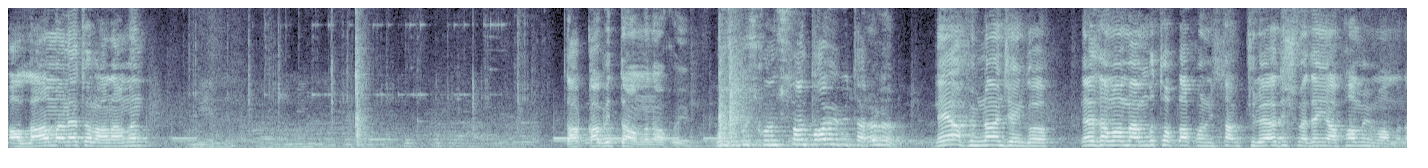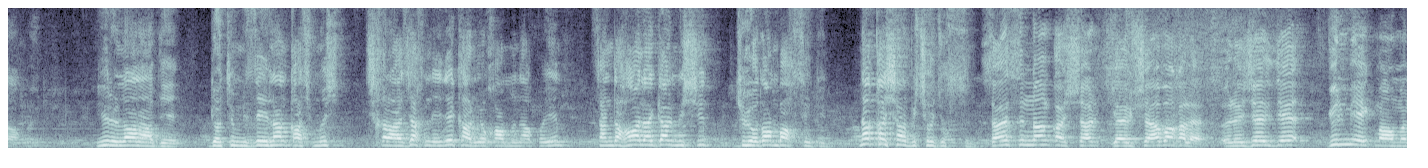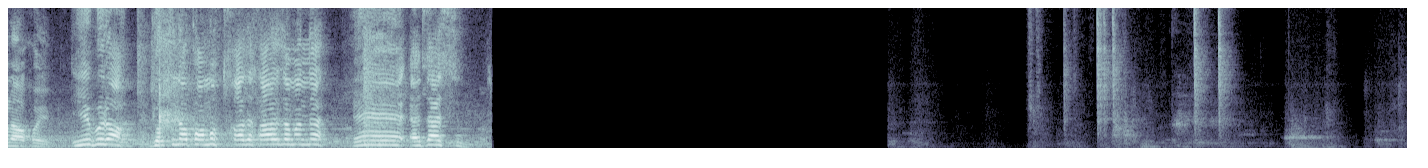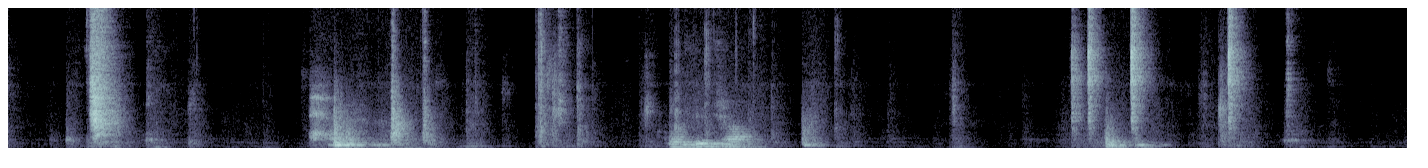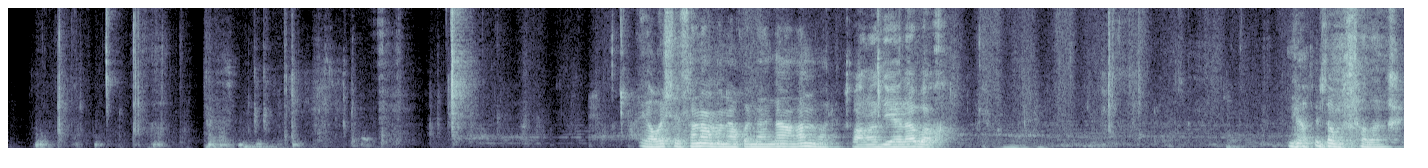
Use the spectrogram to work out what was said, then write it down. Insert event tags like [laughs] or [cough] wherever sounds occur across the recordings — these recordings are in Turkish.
Allah'a emanet ol anamın. Dakika bitti amına koyayım. Boş boş konuşsan tabii biter oğlum. Ne yapayım lan Cengo? Ne zaman ben bu topla konuşsam kiloya düşmeden yapamıyorum amına koyayım. Yürü lan hadi. Götümüzde ilan kaçmış. Çıkaracak leylek arıyor amına koyayım. Sen de hala gelmişsin kilodan bahsediyorsun. Ne kaşar bir çocuksun. Sensin lan kaşlar, gevşeye bak hele. Öleceğiz diye gülmeyek mi amına koyayım? İyi bırak. Götüne pamuk tıkadıkları zaman da ee, edersin. Yavaş yesene amına koyayım benden alan var. Bana diyene bak. Ne yapacağım salak?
